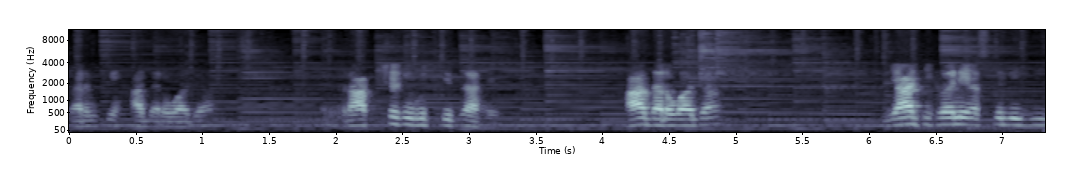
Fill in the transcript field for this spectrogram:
कारण की हा दरवाजा राक्षस वृत्तीचा आहे. हा दरवाजा या ठिकाणी असलेली जी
